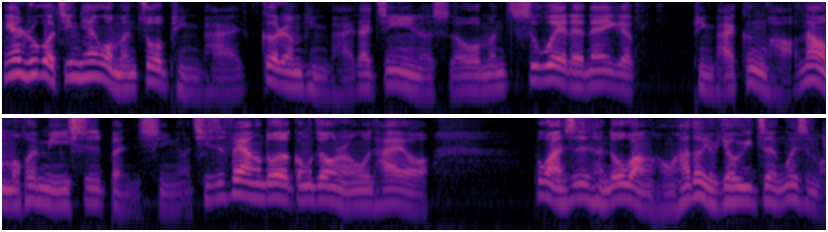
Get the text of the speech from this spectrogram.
因为如果今天我们做品牌、个人品牌在经营的时候，我们是为了那个。品牌更好，那我们会迷失本心啊！其实非常多的公众人物，他有不管是很多网红，他都有忧郁症。为什么？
